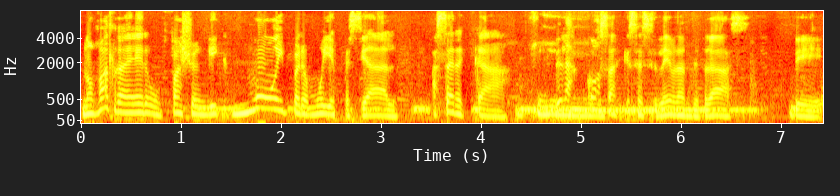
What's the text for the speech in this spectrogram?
nos va a traer un Fashion Geek muy pero muy especial acerca de las cosas que se celebran detrás de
